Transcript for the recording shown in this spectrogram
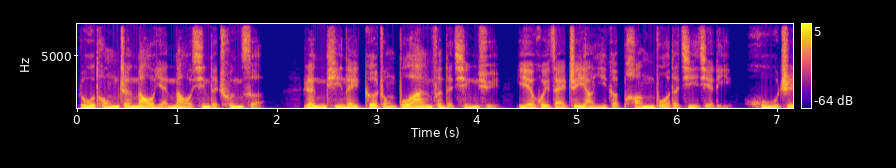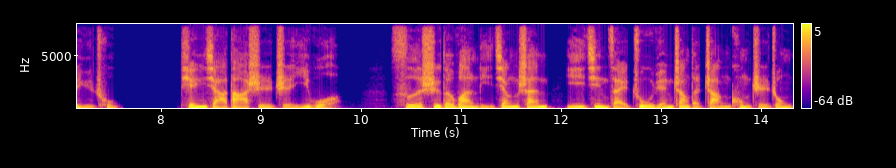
如同这闹眼闹心的春色，人体内各种不安分的情绪也会在这样一个蓬勃的季节里呼之欲出。天下大势只一握，此时的万里江山已尽在朱元璋的掌控之中。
